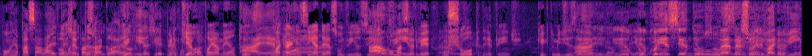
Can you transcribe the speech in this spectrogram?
Vamos repassar lá. Ele Vamos tá repassar, escutando. claro. Que- tá- que- que- perguntou- Que acompanhamento? Ah, é, uma boa. carnezinha dessa, um vinhozinho Ah, um ou uma vinho, cerveja, vinho. um chopp de repente? O que que tu me diz aí, Ah, amigão? eu, Ah, eu eu- conhecendo eu o Emerson, cerveja. ele vai no vinho.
